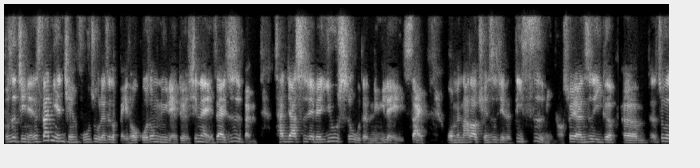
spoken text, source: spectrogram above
不是今年，是三年前扶助的这个北投国中女垒队，现在也在日本参加世界杯 U 十五的女垒赛，我们拿到全世界的第四名啊，虽然是一个呃，这个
